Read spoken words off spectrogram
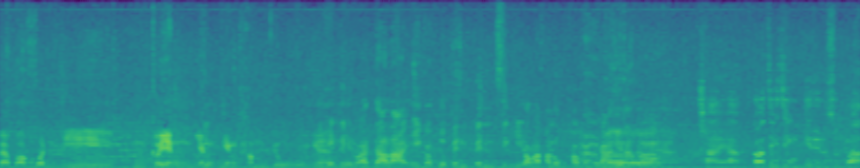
แบบว่าคนที่ก็ยังยังยังทำอยู่อย่างเงี้ย เห็นเห็นว่าดาราเองก็คือเป็นเป็นสิ่งที่รองรับอารมณ์เขาเหมือนกันเออที่แบบว่า ใช่ครับ ก็จริงๆ พี่รู้สึกว่า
